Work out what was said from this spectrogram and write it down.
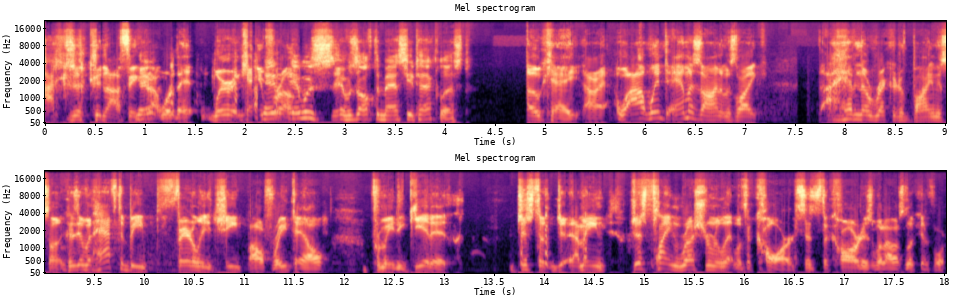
I just could not figure Yeah. out where the where it came It, from. it was it was off the Massey attack list. Okay, all right. Well, I went to Amazon. It was like I have no record of buying this on because it would have to be fairly cheap off retail for me to get it. Just to, I mean, just playing Russian roulette with a card, since the card is what I was looking for,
